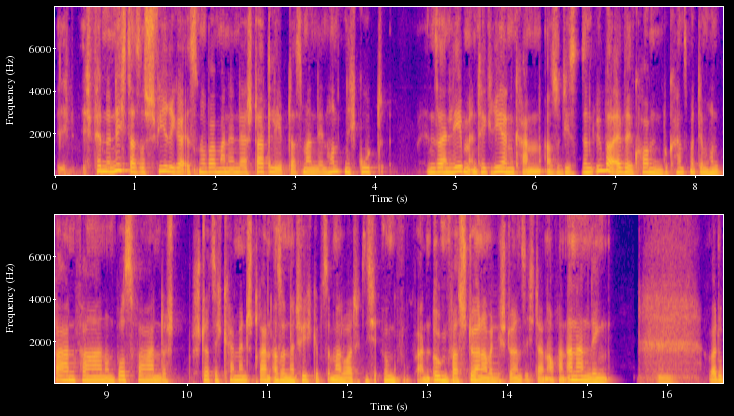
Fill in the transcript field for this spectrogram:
ich, ich finde nicht, dass es schwieriger ist, nur weil man in der Stadt lebt, dass man den Hund nicht gut in sein Leben integrieren kann. Also die sind überall willkommen. Du kannst mit dem Hund Bahn fahren und Bus fahren, da stört sich kein Mensch dran. Also natürlich gibt es immer Leute, die sich an irgendwas stören, aber die stören sich dann auch an anderen Dingen. Mhm. Aber du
